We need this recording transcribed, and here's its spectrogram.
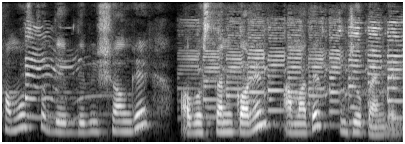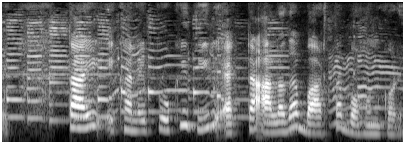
সমস্ত দেবদেবীর সঙ্গে অবস্থান করেন আমাদের পুজো প্যান্ডেলে। তাই এখানে প্রকৃতির একটা আলাদা বার্তা বহন করে।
